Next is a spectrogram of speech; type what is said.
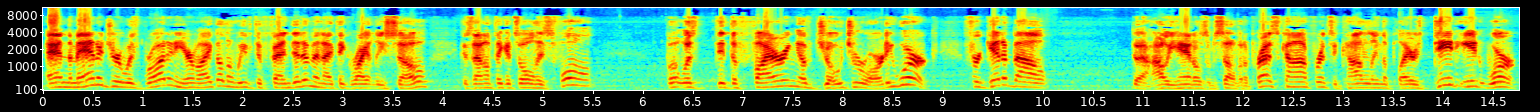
And the manager was brought in here, Michael, and we've defended him, and I think rightly so, because I don't think it's all his fault. But was did the firing of Joe Girardi work? Forget about the, how he handles himself at a press conference and coddling the players. Did it work?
